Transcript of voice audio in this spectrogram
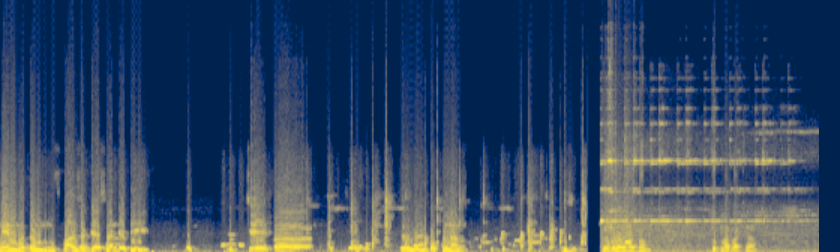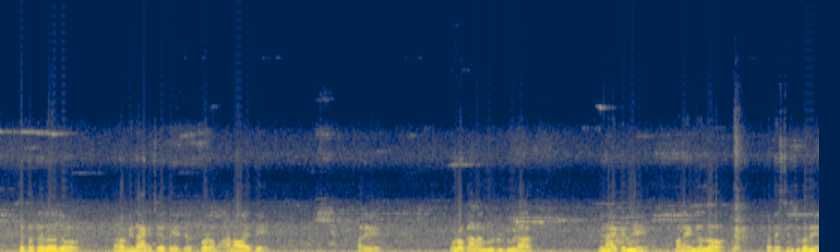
నేను మొత్తం స్పాన్సర్ చేస్తానని చెప్పి ఒప్పుకున్నాను. తిరుపతి మాసం శుక్లపక్షం. చతుర్థి రోజు మనం వినాయక చవితి జరుపుకోవడం ఆనవాయితీ. మరి పూర్వకాలం నుండి కూడా వినాయకుడిని మన ఇళ్ళలో ప్రతిష్ఠించుకొని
